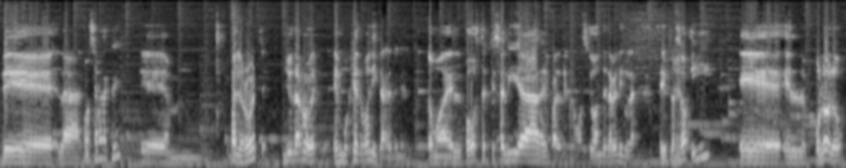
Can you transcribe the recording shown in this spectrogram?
de la. ¿Cómo se llama la actriz? Eh, Julia Roberts. Julia Roberts en Mujer Bonita. Como el póster que salía de, de promoción de la película, se disfrazó y eh, el pololo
